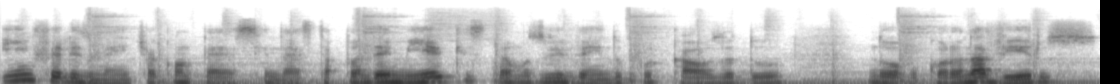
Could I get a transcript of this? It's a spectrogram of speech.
infelizmente, acontece nesta pandemia que estamos vivendo por causa do novo coronavírus,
